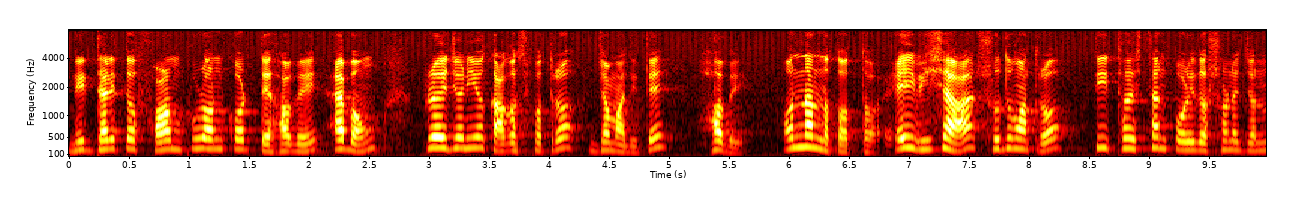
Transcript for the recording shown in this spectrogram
নির্ধারিত ফর্ম পূরণ করতে হবে এবং প্রয়োজনীয় কাগজপত্র জমা দিতে হবে। অন্যান্য তথ্য। এই ভিসা শুধুমাত্র তীর্থস্থান পরিদর্শনের জন্য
